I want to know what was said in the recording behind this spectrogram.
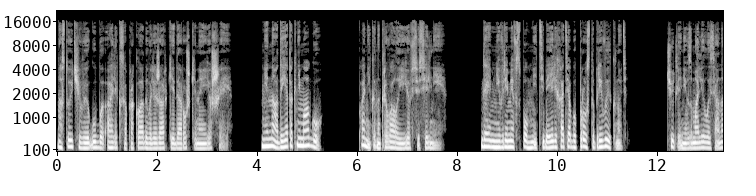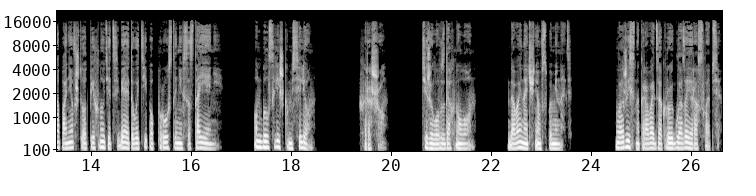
Настойчивые губы Алекса прокладывали жаркие дорожки на ее шее. «Не надо, я так не могу». Паника накрывала ее все сильнее. «Дай мне время вспомнить тебя или хотя бы просто привыкнуть». Чуть ли не взмолилась она, поняв, что отпихнуть от себя этого типа просто не в состоянии. Он был слишком силен. «Хорошо», — тяжело вздохнул он. «Давай начнем вспоминать. Ложись на кровать, закрой глаза и расслабься»,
